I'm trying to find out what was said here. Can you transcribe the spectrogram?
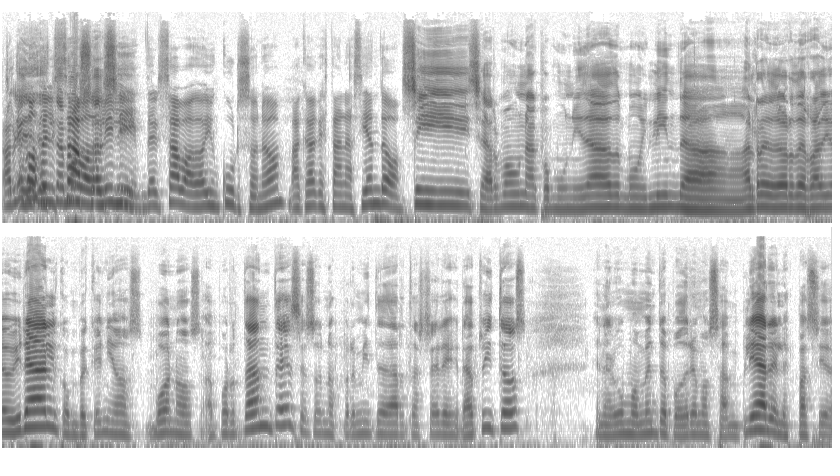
Hablemos eh, del sábado, así. Lili. Del sábado hay un curso, ¿no? Acá que están haciendo. Sí, se armó una comunidad muy linda alrededor de Radio Viral con pequeños bonos aportantes. Eso nos permite dar talleres gratuitos. En algún momento podremos ampliar el espacio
